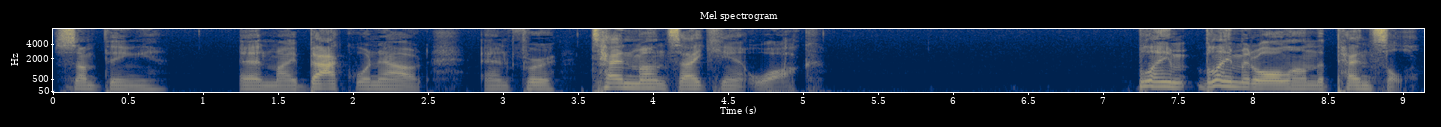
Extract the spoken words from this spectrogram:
something and my back went out, and for 10 months I can't walk. Blame, blame it all on the pencil.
